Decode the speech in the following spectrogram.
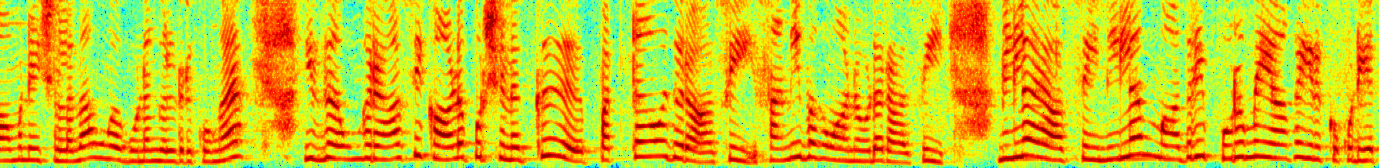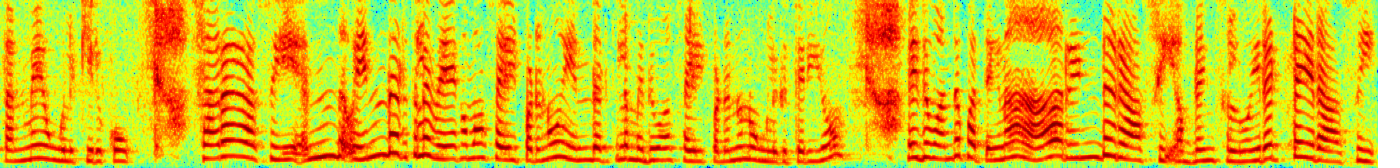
காம்பினேஷனில் தான் உங்கள் குணங்கள் இருக்குங்க. இது உங்கள் ராசி காலபுருஷனுக்கு பத்தாவது ராசி சனி பகவானோட ராசி நில ராசி நிலம் மாதிரி பொறுமையாக இருக்கக்கூடிய தன்மை உங்களுக்கு இருக்கும். சரராசி எந்த எந்த இடத்துல வேகமாக செயல்படணும் எந்த இடத்துல மெதுவாக செயல்படணும்னு உங்களுக்கு தெரியும். இது வந்து பார்த்திங்கன்னா ரெண்டு ராசி அப்படின்னு சொல்லுவோம். இரட்டை ராசி.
